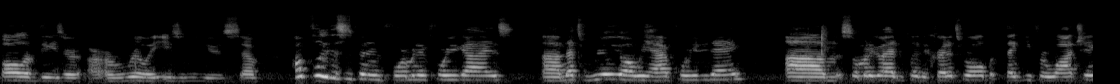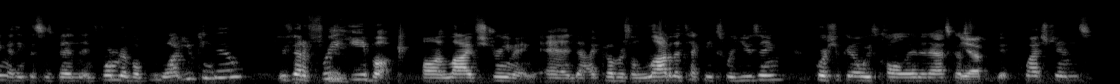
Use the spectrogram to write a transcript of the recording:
All of these are, are, are really easy to use. So hopefully this has been informative for you guys. Um, that's really all we have for you today. Um, so I'm going to go ahead and play the credits roll, but thank you for watching. I think this has been informative of what you can do. We've got a free ebook on live streaming, and uh, it covers a lot of the techniques we're using. Of course, you can always call in and ask us Yep. if you have questions,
